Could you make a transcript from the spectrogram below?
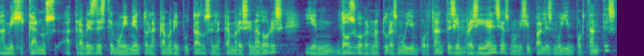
a mexicanos a través de este movimiento en la Cámara de Diputados, en la Cámara de Senadores y en dos gobernaturas muy importantes y en presidencias municipales muy importantes.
